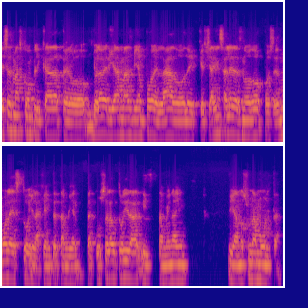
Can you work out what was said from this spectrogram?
esa es más complicada, pero yo la vería más bien por el lado de que si alguien sale desnudo, pues es molesto y la gente también te acusa a la autoridad y también hay, digamos, una multa.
